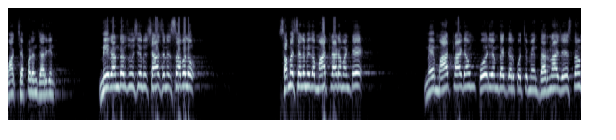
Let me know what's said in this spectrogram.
మాకు చెప్పడం జరిగింది. మీరందరు చూసినారు శాసనసభలో సమస్యల మీద మాట్లాడమంటే మేము మాట్లాడాం పోడియం దగ్గరకు వచ్చి మేము ధర్నా చేస్తాం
